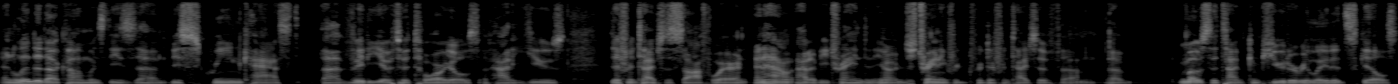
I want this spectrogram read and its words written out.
and lynda.com was these uh, these screencast uh, video tutorials of how to use different types of software and, and how, how to be trained you know just training for, for different types of, um, most of the time computer related skills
